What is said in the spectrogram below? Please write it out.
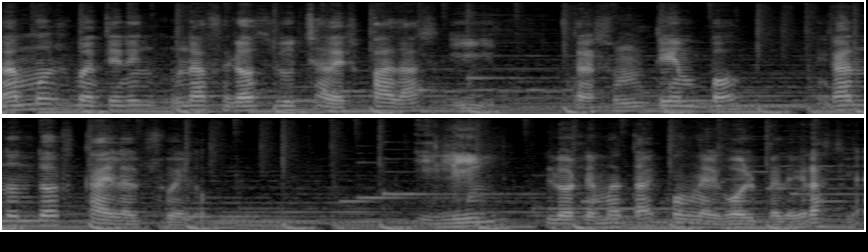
Ambos mantienen una feroz lucha de espadas y, tras un tiempo, Ganondorf cae al suelo. Y Link lo remata con el golpe de gracia,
